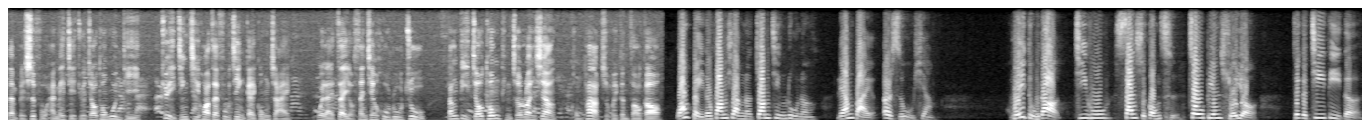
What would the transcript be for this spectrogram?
但北市府还没解决交通问题，却已经计划在附近盖公宅。未来再有三千户入住，当地交通停车乱象，恐怕只会更糟糕。往北的方向呢，庄敬路呢，两百二十五巷，回堵到几乎三十公尺，周边所有这个基地的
